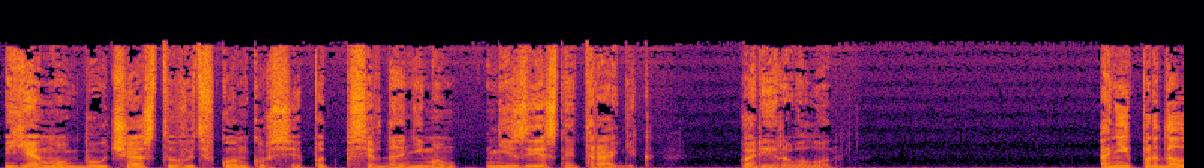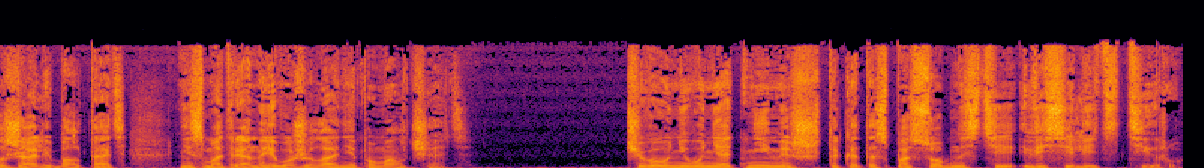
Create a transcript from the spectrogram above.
«Я мог бы участвовать в конкурсе под псевдонимом «Неизвестный трагик», — парировал он. Они продолжали болтать, несмотря на его желание помолчать. Чего у него не отнимешь, так это способности веселить Тиру.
